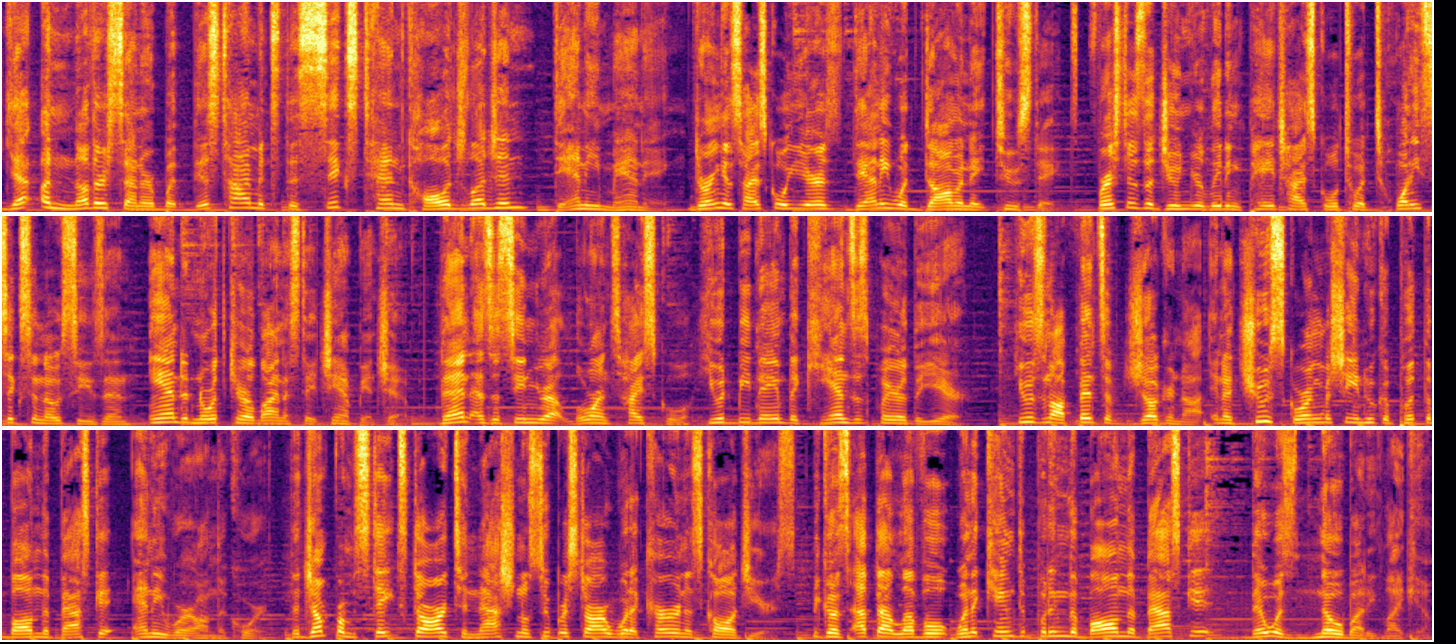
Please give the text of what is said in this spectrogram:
Yet another center, but this time it's the 6'10 college legend, Danny Manning. During his high school years, Danny would dominate two states. First as a junior leading Page High School to a 26-0 season and a North Carolina state championship. Then as a senior at Lawrence High School, he would be named the Kansas Player of the Year. He was an offensive juggernaut and a true scoring machine who could put the ball in the basket anywhere on the court. The jump from state star to national superstar would occur in his college years, because at that level, when it came to putting the ball in the basket, there was nobody like him.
